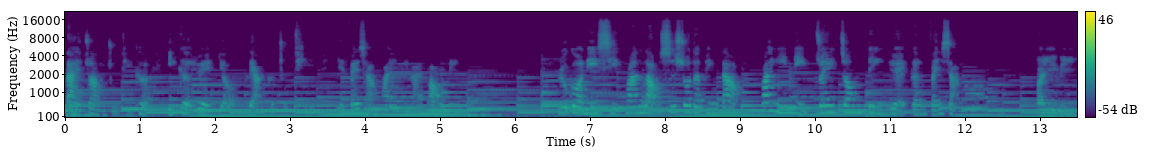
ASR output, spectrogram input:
带状主题课，一个月如果你喜欢老师说的频道，欢迎你追踪订阅跟分享哦。欢迎你。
